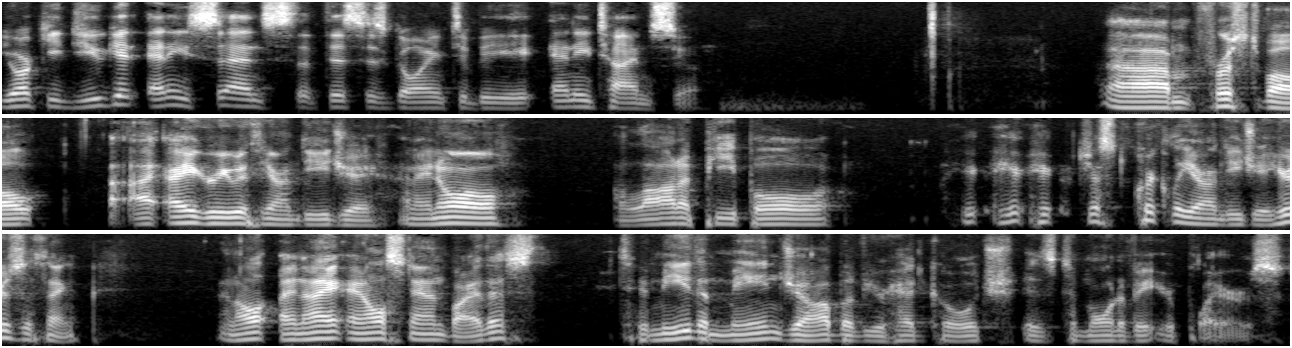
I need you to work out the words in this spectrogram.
Yorkie, do you get any sense that this is going to be anytime soon? Um, first of all, I, I agree with you on DJ, and I know a lot of people. Here, here, just quickly on DJ. Here's the thing, and I'll and I and I'll stand by this. To me, the main job of your head coach is to motivate your players,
